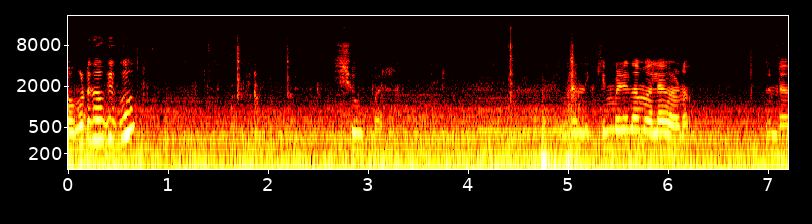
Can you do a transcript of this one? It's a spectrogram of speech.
അങ്ങോട്ട് നോക്കിക്കൂ. സൂപ്പർ ഇവിടെ നിൽക്കുമ്പോഴേ മല കാണാം. കണ്ടോ?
